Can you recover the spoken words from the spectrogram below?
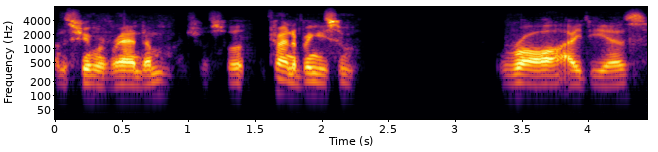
on the stream of random. I'm just trying to bring you some raw ideas.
